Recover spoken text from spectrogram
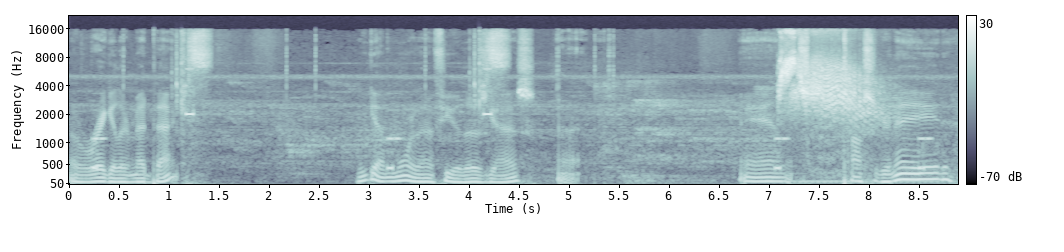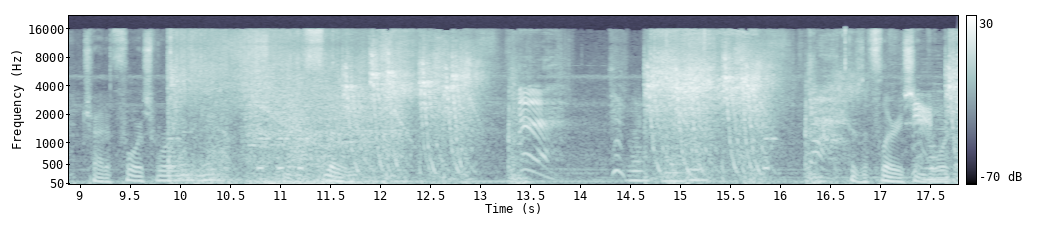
a regular med pack. We got more than a few of those guys. Alright. And toss a grenade. Try to force whirl in here. Because the flurry seemed to work a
